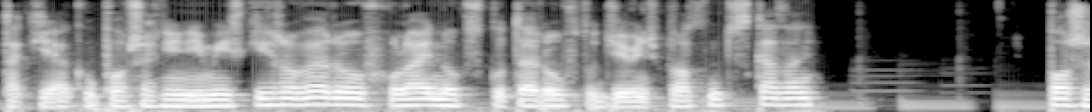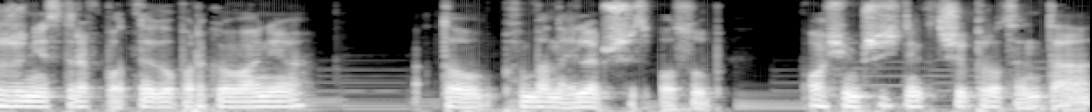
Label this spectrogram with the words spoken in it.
takie jak upowszechnienie miejskich rowerów, hulajnóg, skuterów, tu 9% wskazań, poszerzenie stref płatnego parkowania, to chyba najlepszy sposób, 8,3%,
